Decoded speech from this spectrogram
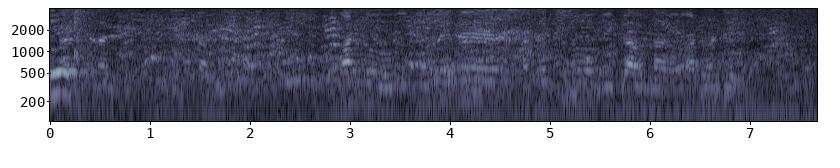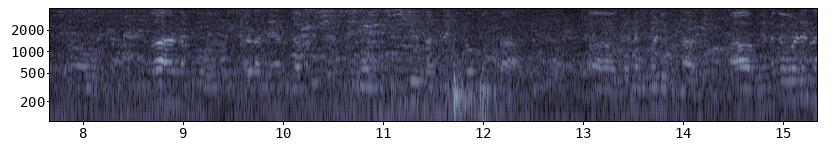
సాధించడానికి వాళ్ళు ఎవరైతే సబ్జెక్ట్స్లో వీక్గా ఉన్నారో అటువంటి ఉదాహరణకు ఇక్కడ నేను గమనించింది హిందీ సబ్జెక్టులో కొంత వెనుకబడి ఉన్నారు. ఆ వెనుకబడిన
